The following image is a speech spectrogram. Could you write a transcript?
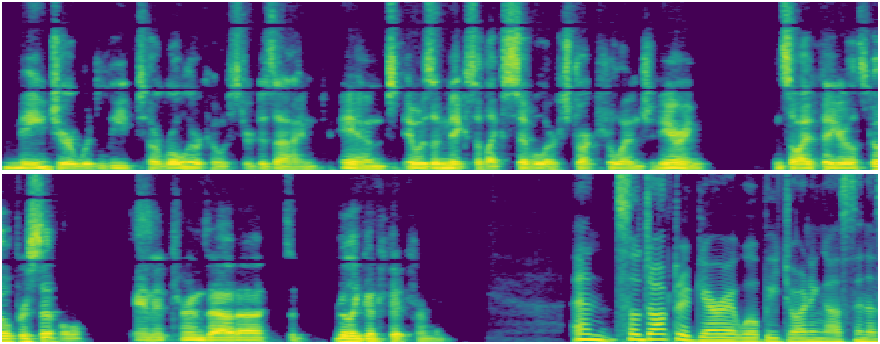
major would lead to roller coaster design. And it was a mix of like civil or structural engineering. And so I figured, let's go for civil. And it turns out uh, it's a really good fit for me. And so Dr. Garrick will be joining us in a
